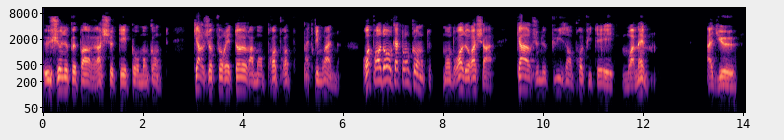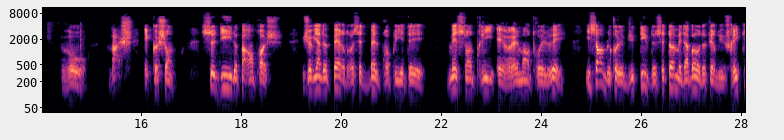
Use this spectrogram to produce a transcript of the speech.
je ne peux pas racheter pour mon compte, car je ferai tort à mon propre patrimoine. Reprends donc à ton compte mon droit de rachat, car je ne puis en profiter moi-même. Adieu, veaux, vaches et cochons, se dit le parent proche. Je viens de perdre cette belle propriété, mais son prix est vraiment trop élevé. Il semble que l'objectif de cet homme est d'abord de faire du fric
